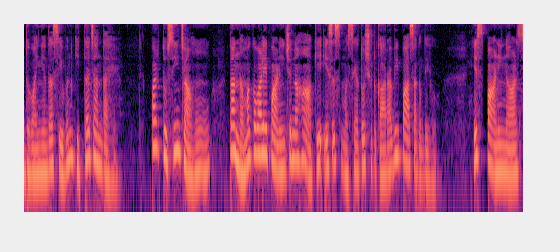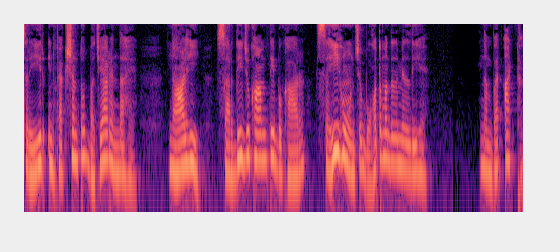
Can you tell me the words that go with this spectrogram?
ਦਵਾਈਆਂ ਦਾ ਸੇਵਨ ਕੀਤਾ ਜਾਂਦਾ ਹੈ। ਪਰ ਤੁਸੀਂ ਚਾਹੋ ਤਾਂ ਨਮਕ ਵਾਲੇ ਪਾਣੀ 'ਚ ਨਹਾ ਕੇ ਇਸ ਸਮੱਸਿਆ ਤੋਂ ਛੁਟਕਾਰਾ ਵੀ ਪਾ ਸਕਦੇ ਹੋ। ਇਸ ਪਾਣੀ ਨਾਲ ਸਰੀਰ ਇਨਫੈਕਸ਼ਨ ਤੋਂ ਬਚਿਆ ਰਹਿੰਦਾ ਹੈ। ਨਾਲ ਹੀ ਸਰਦੀ ਜ਼ੁਕਾਮ ਤੇ ਬੁਖਾਰ ਸਹੀ ਹੋਣ 'ਚ ਬਹੁਤ ਮਦਦ ਮਿਲਦੀ ਹੈ। ਨੰਬਰ 8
